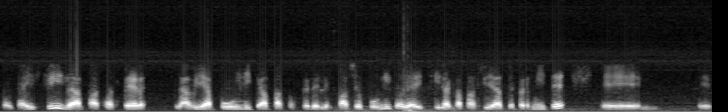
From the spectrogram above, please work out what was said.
porque ahí sí ya pasa a ser la vía pública, pasa a ser el espacio público y ahí sí la capacidad te permite eh, eh,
